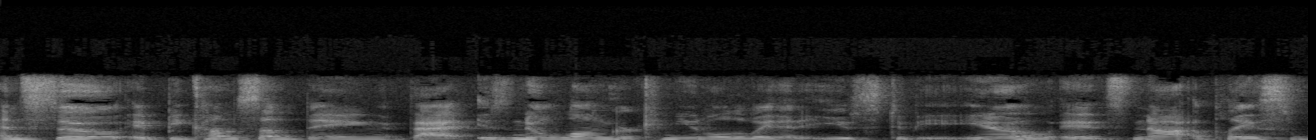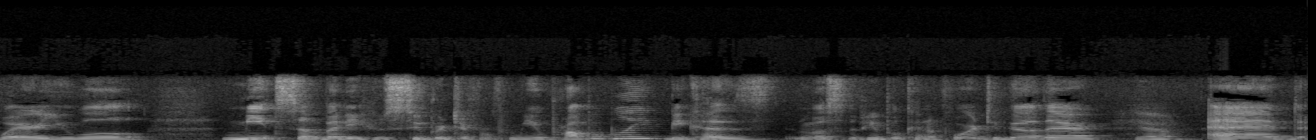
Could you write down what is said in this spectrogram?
and so it becomes something that is no longer communal the way that it used to be you know it's not a place where you will meet somebody who's super different from you probably because most of the people can afford to go there yeah. and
